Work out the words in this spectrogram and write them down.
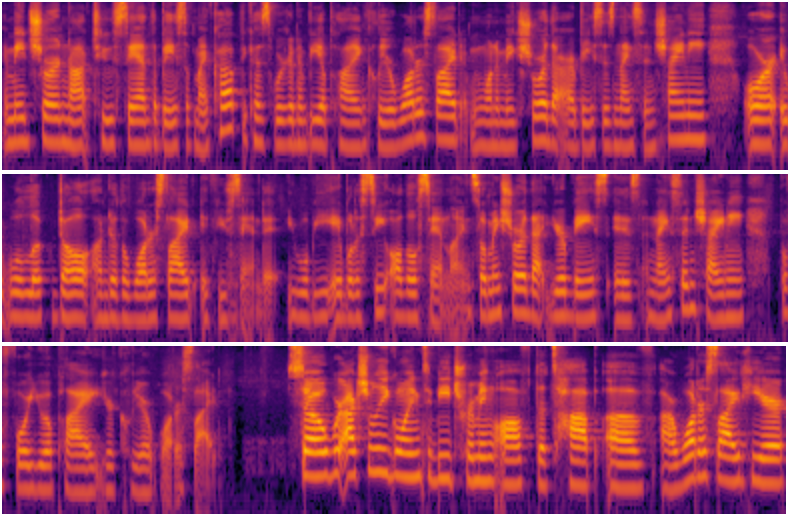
I made sure not to sand the base of my cup because we're going to be applying clear water slide and we want to make sure that our base is nice and shiny or it will look dull under the water slide if you sand it. You will be able to see all those sand lines. So make sure that your base is nice and shiny before you apply your clear water slide. So we're actually going to be trimming off the top of our water slide here.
